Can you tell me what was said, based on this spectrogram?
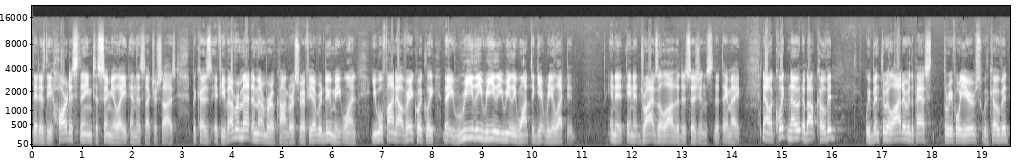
that is the hardest thing to simulate in this exercise because if you've ever met a member of Congress or if you ever do meet one, you will find out very quickly they really, really, really want to get reelected. And it, and it drives a lot of the decisions that they make. Now, a quick note about COVID. We've been through a lot over the past three or four years with COVID,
